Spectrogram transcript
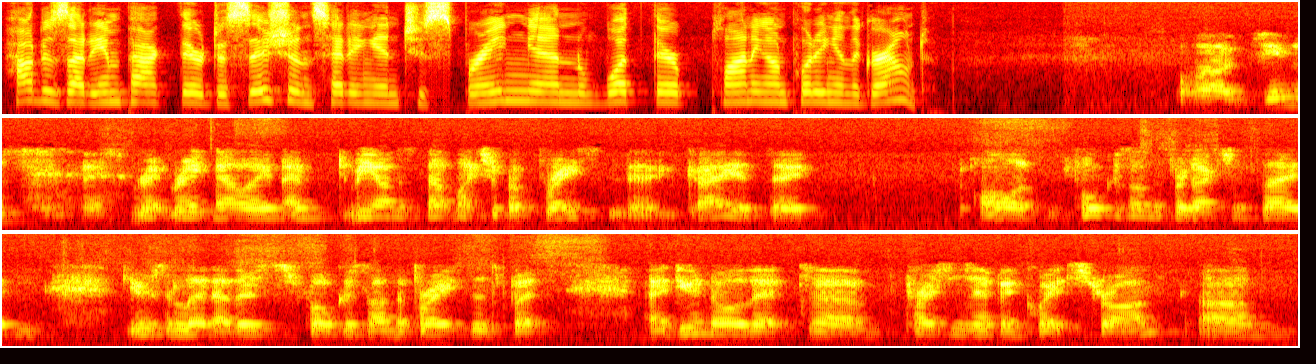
how does that impact their decisions heading into spring and what they're planning on putting in the ground? Well, it seems right, right now, I, am to be honest, not much of a price guy. It's a all focus on the production side and usually let others focus on the prices. But I do know that uh, prices have been quite strong um,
